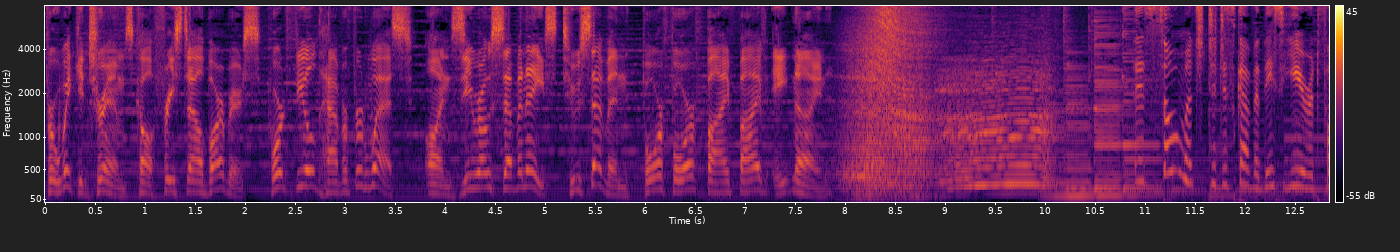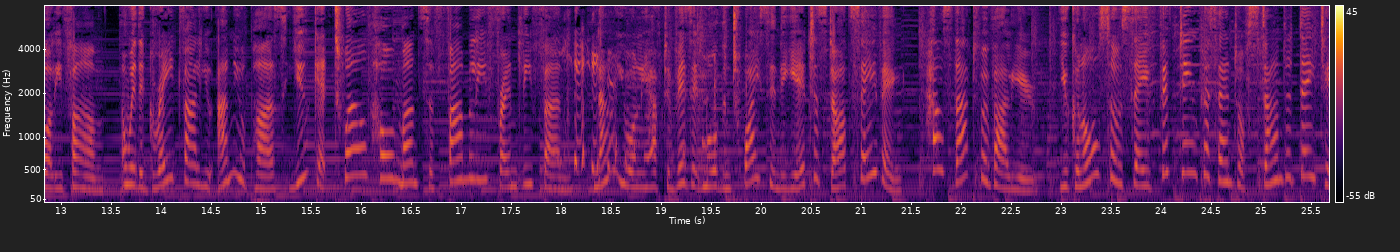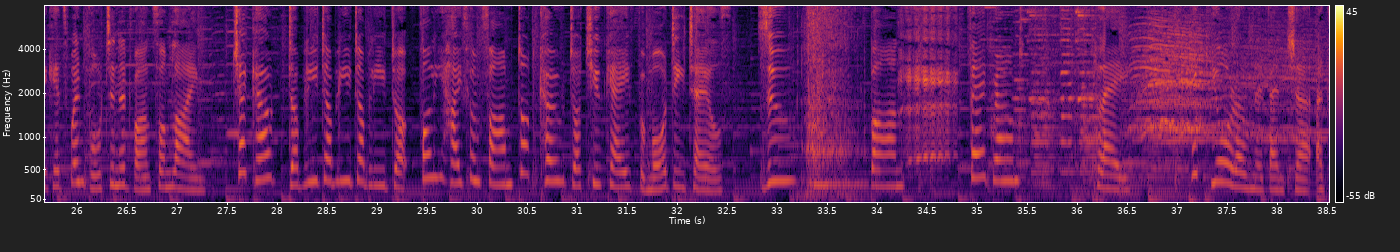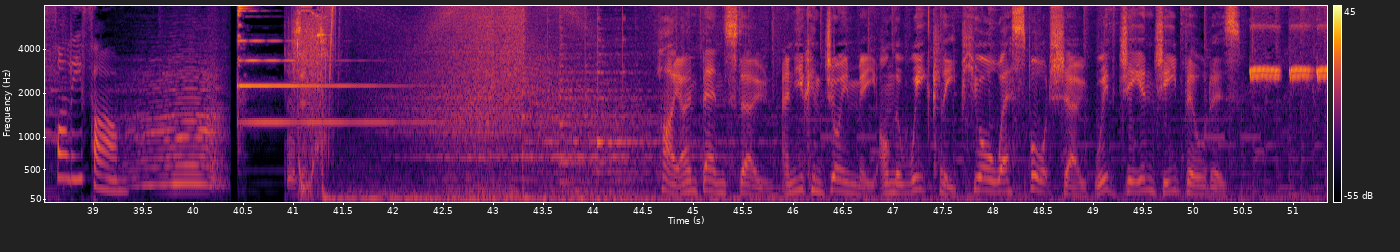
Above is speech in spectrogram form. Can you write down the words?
For wicked trims, call Freestyle Barbers, Portfield, Haverfordwest, on 07827 There's so much to discover this year at Folly Farm. And with a great value annual pass, you get 12 whole months of family friendly fun. now you only have to visit more than twice in the year to start saving. How's that for value? You can also save 15% off standard day tickets when bought in advance online. Check out www.folly-farm.co.uk for more details. Zoo, barn, fairground, play. Pick your own adventure at Folly Farm. Hi, I'm Ben Stone, and you can join me on the weekly Pure West Sports Show with G&G Builders.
